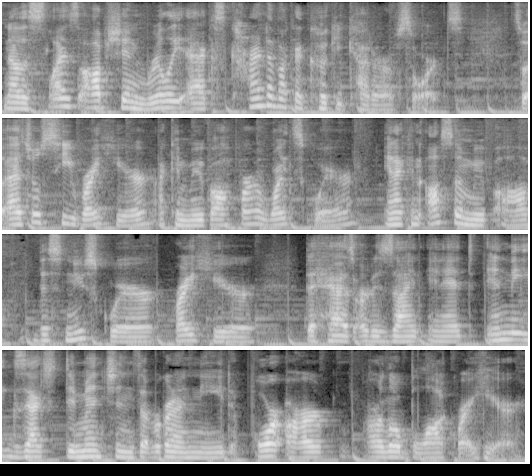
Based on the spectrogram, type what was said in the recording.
Now the slice option really acts kind of like a cookie cutter of sorts. So as you'll see right here, I can move off our white square and I can also move off this new square right here that has our design in it in the exact dimensions that we're gonna need for our, our little block right here.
